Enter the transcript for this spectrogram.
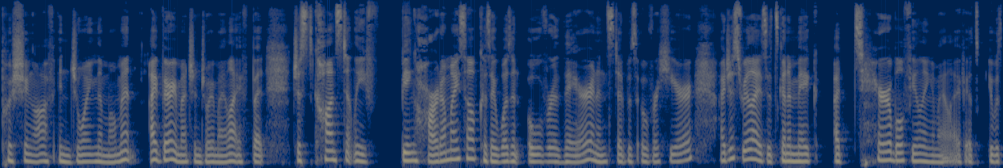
pushing off enjoying the moment. I very much enjoy my life, but just constantly being hard on myself because I wasn't over there and instead was over here. I just realized it's going to make a terrible feeling in my life. It's, it was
